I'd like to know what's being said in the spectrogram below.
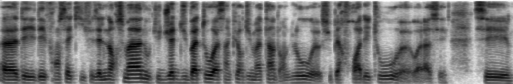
euh, des, des, Français qui faisaient le Norseman, où tu te jettes du bateau à 5 heures du matin dans de l'eau euh, super froide et tout. euh, voilà, c'est, c'est,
